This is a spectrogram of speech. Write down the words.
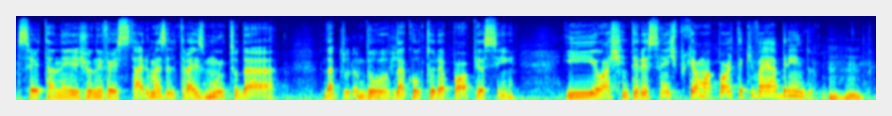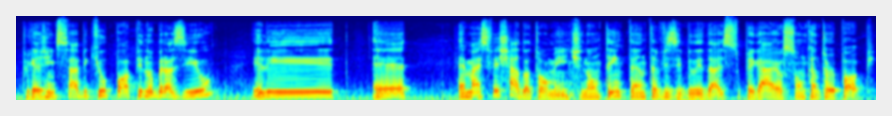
sertanejo universitário, mas ele traz muito da, da, Cultura do- pop. da cultura pop, assim. E eu acho interessante porque é uma porta que vai abrindo. Uhum. Porque a gente sabe que o pop no Brasil, ele é, é mais fechado atualmente. Não tem tanta visibilidade. Se tu pegar, ah, eu sou um cantor pop.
